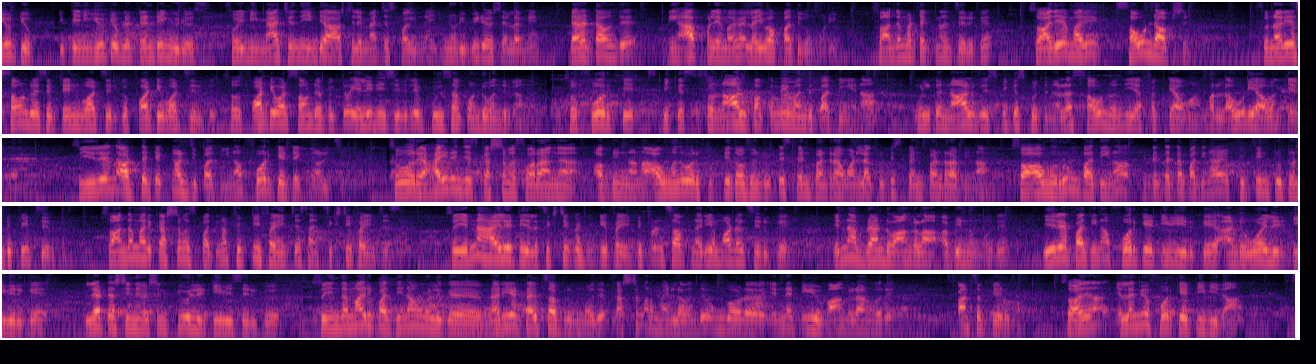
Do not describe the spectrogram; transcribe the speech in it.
யூடியூப் இப்போ இன்னைக்கு யூடியூப்பில் ட்ரெண்டிங் வீடியோஸ் ஸோ இன்னைக்கு மேட்ச் வந்து இந்தியா ஆஸ்திரேலியா மேட்சஸ் பார்க்குறீங்கன்னா என்னோட வீடியோஸ் எல்லாமே டேரெக்டாக வந்து நீங்கள் ஆப் மூலியமாகவே லைவாக பார்த்துக்க முடியும். ஸோ அந்த மாதிரி டெக்னாலஜி இருக்குது ஸோ அதே மாதிரி சவுண்ட் ஆப்ஷன் ஸோ நிறைய சவுண்ட் வேஸ்ட் டென் வாட்ஸ் இருக்குது ஃபார்ட்டி வாட்ஸ் இருக்குது ஸோ ஃபார்ட்டி வாட்ஸ் சவுண்ட் எஃபெக்ட்டும் எல்இடி சிவிலே புதுசாக கொண்டு வந்திருக்காங்க. So four K speakers so நாலு பக்கமே வந்து பார்த்தீங்கன்னா உங்களுக்கு நாலு ஸ்பீக்கர்ஸ் கொடுத்தனால சவுண்ட் வந்து எஃபெக்டிவாகவும் ரொம்ப லவுடியாகவும் கேட்கும் ஸோ இதுலேருந்து அடுத்த டெக்னாலஜி பார்த்தீங்கன்னா ஃபோர் கே டெக்னாலஜி ஸோ ஒரு ஹை ரேஞ்சஸ் கஸ்டமர்ஸ் வராங்க அப்படின்னா அவங்க வந்து ஒரு ஃபிஃப்டி தௌசண்ட் ருபீஸ் ஸ்பெண்ட் பண்ணுறேன் ஒன் லேக் ருபீஸ் ஸ்பெண்ட் பண்ணுறேன் அப்படின்னா ஸோ அவங்க ரூம் பார்த்தீங்கன்னா கிட்டத்தட்ட பார்த்தீங்கன்னா ஃபிஃப்டீன் டு டுவெண்ட்டி ஃபீட்ஸ் இருக்கும். ஸோ அந்த மாதிரி கஸ்டமர்ஸ் பார்த்தீங்கன்னா fifty five inches and sixty five inches so என்ன ஹைலைட் இதில்? Sixty five fifty five difference of நிறைய மாடல்ஸ் இருக்குது என்ன பிராண்ட் வாங்கலாம் அப்படின்னும் போது இதிலே பார்த்தீங்கன்னா ஃபோர் கே டிவி இருக்குது அண்டு ஓஎல்இடி டிவி இருக்குது லேட்டஸ்ட் இனோவேஷன் கியூஎல்இடி டிவிஸ் இருக்குது ஸோ இந்த மாதிரி பார்த்தீங்கன்னா உங்களுக்கு நிறைய டைப்ஸ் ஆஃப் இருக்கும்போது கஸ்டமர் மைண்டில் வந்து உங்களோட என்ன டிவி வாங்கலான்னு ஒரு கான்செப்ட் இருக்கும். ஸோ அதுதான் எல்லாமே ஃபோர் கே டிவி தான்.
